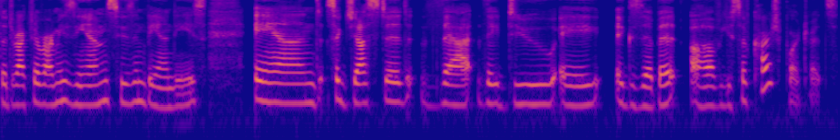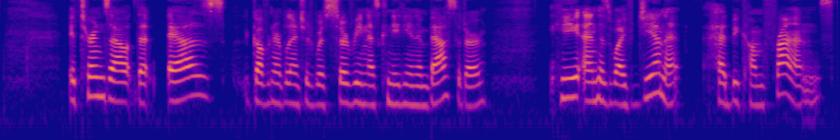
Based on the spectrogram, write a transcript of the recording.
the director of our museum, Susan Bandes, and suggested that they do a exhibit of Yousuf Karsh portraits. It turns out that as Governor Blanchard was serving as Canadian ambassador, he and his wife Janet had become friends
